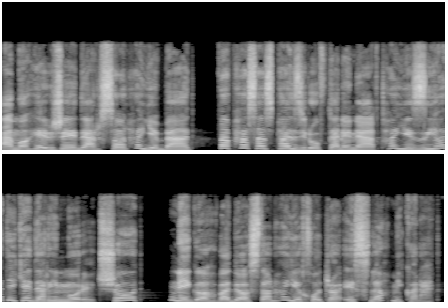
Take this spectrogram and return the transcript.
اما هرژه در سالهای بعد و پس از پذیرفتن نقدهای زیادی که در این مورد شد، نگاه و داستانهای خود را اصلاح می کند.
